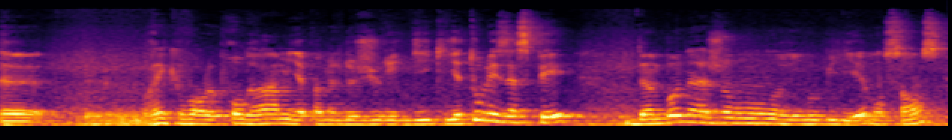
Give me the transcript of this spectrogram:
rien que voir le programme, il y a pas mal de juridiques, il y a tous les aspects d'un bon agent immobilier, à mon sens.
